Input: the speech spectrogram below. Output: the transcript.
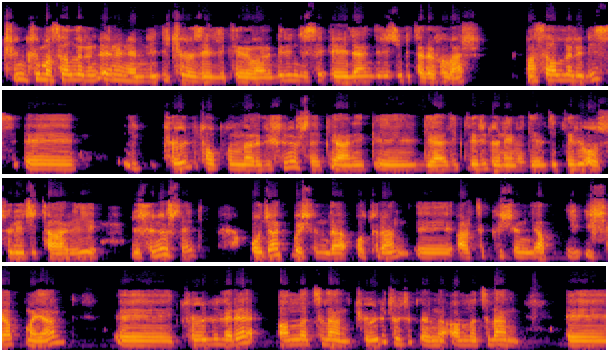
çünkü masalların en önemli iki özellikleri var. Birincisi eğlendirici bir tarafı var. Masalları biz e, köylü toplumları düşünürsek yani e, geldikleri dönemi, geldikleri o süreci, tarihi düşünürsek ocak başında oturan e, artık kışın yap, iş yapmayan e, köylülere anlatılan, köylü çocuklarına anlatılan e,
